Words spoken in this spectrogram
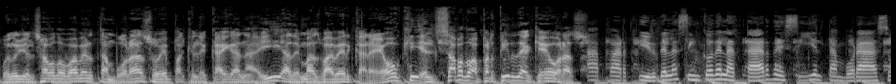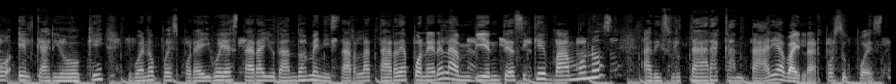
Bueno, y el sábado va a haber tamborazo, ¿eh? Para que le caigan ahí. Además va a haber karaoke. ¿El sábado a partir de a qué horas? A partir de las 5 de la tarde, sí, el tamborazo, el karaoke. Y bueno, pues por ahí voy a estar ayudando a amenizar la tarde, a poner el ambiente. Así que vámonos a disfrutar, a cantar y a bailar, por supuesto.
